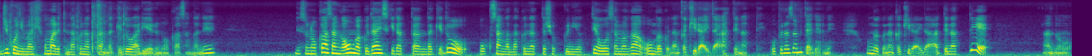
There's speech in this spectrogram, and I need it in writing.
事故に巻き込まれて亡くなったんだけどアリエルのお母さんがね。でそのお母さんが音楽大好きだったんだけど奥さんが亡くなったショックによって王様が音楽なんか嫌いだってなってオペラ座みたいだよね。音楽なんか嫌いだってなってあの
